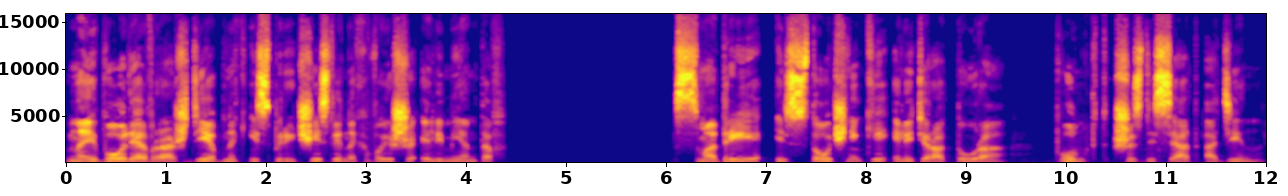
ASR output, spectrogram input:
наиболее враждебных из перечисленных выше элементов. Смотри «Источники и литература», пункт 61.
